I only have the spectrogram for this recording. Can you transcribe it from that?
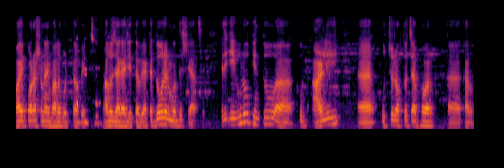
হয় পড়াশোনায় ভালো করতে হবে, আচ্ছা ভালো জায়গায় যেতে হবে। একটা দৌড়ের মধ্যে সে আছে। এগুলোও কিন্তু খুব আর্লি উচ্চ রক্তচাপ হওয়ার কারণ।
